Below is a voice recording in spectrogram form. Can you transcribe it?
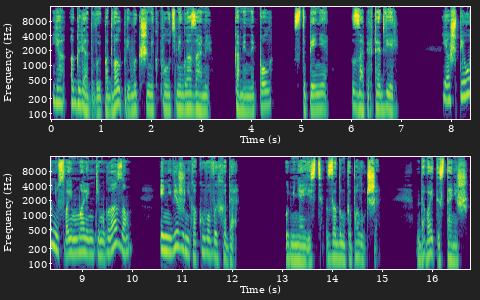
Я оглядываю подвал привыкшими к полутьме глазами. Каменный пол, ступени, запертая дверь. Я шпионю своим маленьким глазом и не вижу никакого выхода. У меня есть задумка получше. Давай ты станешь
